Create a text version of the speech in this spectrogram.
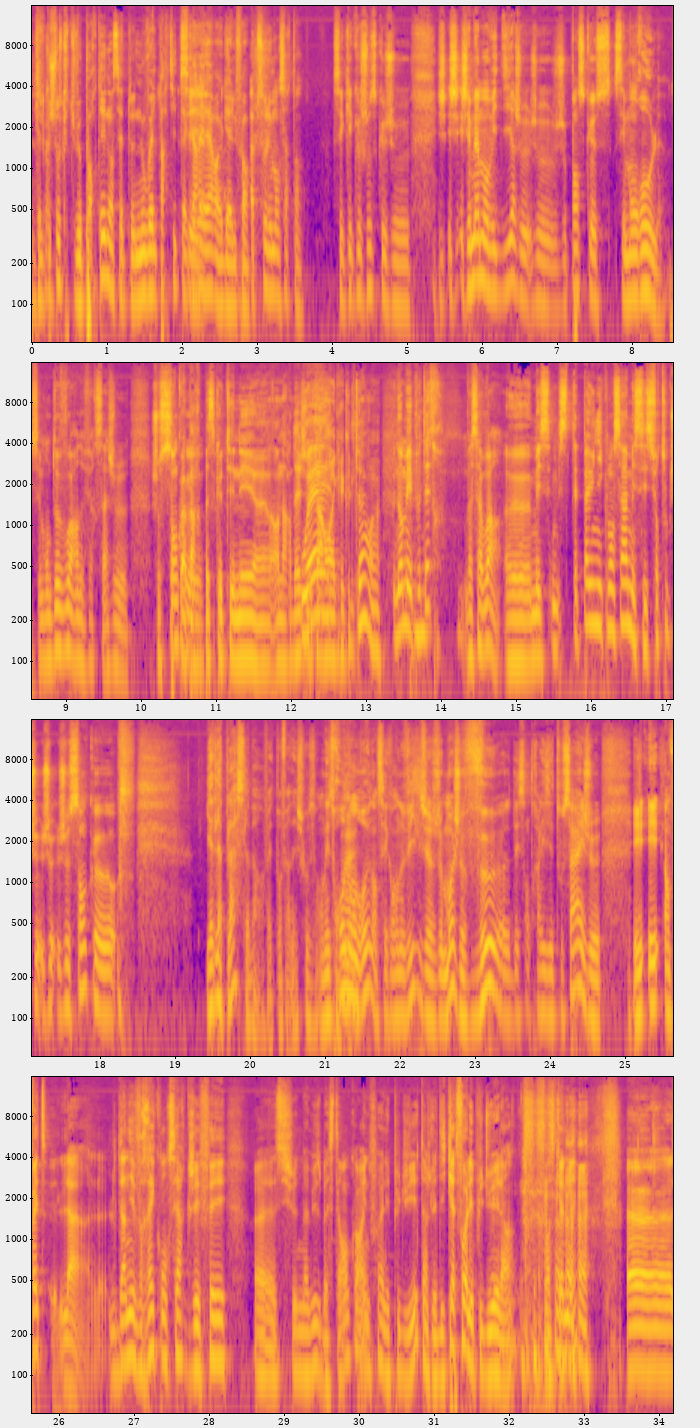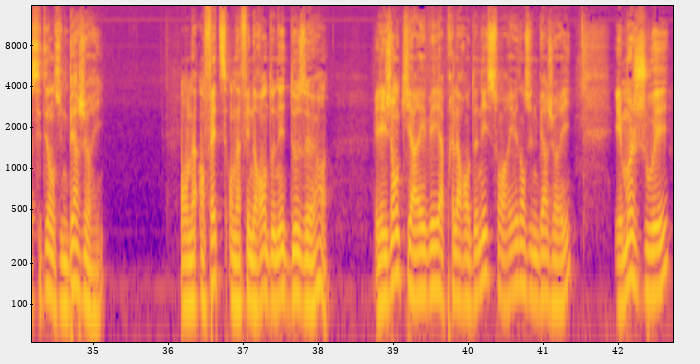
quelque sûr. chose que tu veux porter dans cette nouvelle partie de ta carrière, Gaël Faure. Absolument certain. C'est quelque chose que je, j'ai même envie de dire, je, je, je pense que c'est mon rôle, c'est mon devoir de faire ça. Je, je sens Pourquoi que. par- Parce que t'es né euh, en Ardèche, Ouais. de parents agriculteurs. euh Non, mais peut-être, on va savoir. Euh, mais c'est mais c'est peut-être pas uniquement ça, mais c'est surtout que je, je, je sens que il y a de la place là-bas en fait pour faire des choses. On est trop Ouais. nombreux dans ces grandes villes. Je, je- moi, je veux euh, décentraliser tout ça et je et, et en fait, la, le dernier vrai concert que j'ai fait, euh, si je ne m'abuse, bah, c'était encore une fois à les plus Putain, je l'ai dit quatre fois à les plus là. Hein. Se calmer. Euh, c'était dans une bergerie. On a, en fait, on a fait une randonnée de deux heures. Et les gens qui arrivaient après la randonnée sont arrivés dans une bergerie. Et moi, je jouais.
